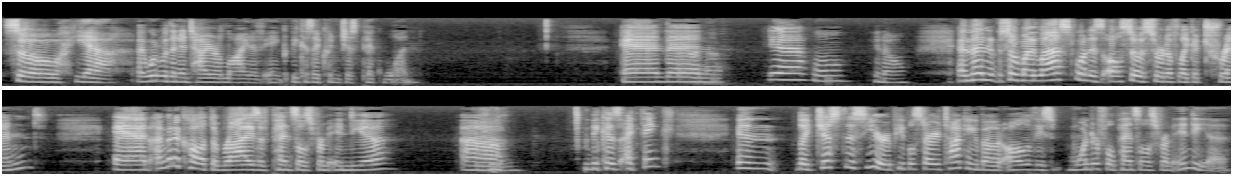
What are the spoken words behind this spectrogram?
So, yeah, I went with an entire line of ink because I couldn't just pick one. And then yeah, well, you know. And then, so my last one is also sort of like a trend, and I'm going to call it the rise of pencils from India, um, because I think in like just this year, people started talking about all of these wonderful pencils from India,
